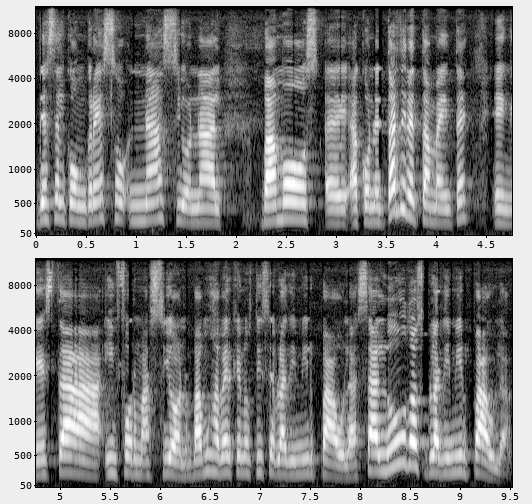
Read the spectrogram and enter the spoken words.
desde el Congreso Nacional. Vamos eh, a conectar directamente en esta información. Vamos a ver qué nos dice Vladimir Paula. Saludos, Vladimir Paula.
